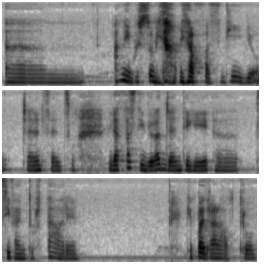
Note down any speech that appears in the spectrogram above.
ehm, a me questo mi dà, mi dà, fastidio, cioè nel senso mi dà fastidio la gente che eh, si fa intortare, che poi tra l'altro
